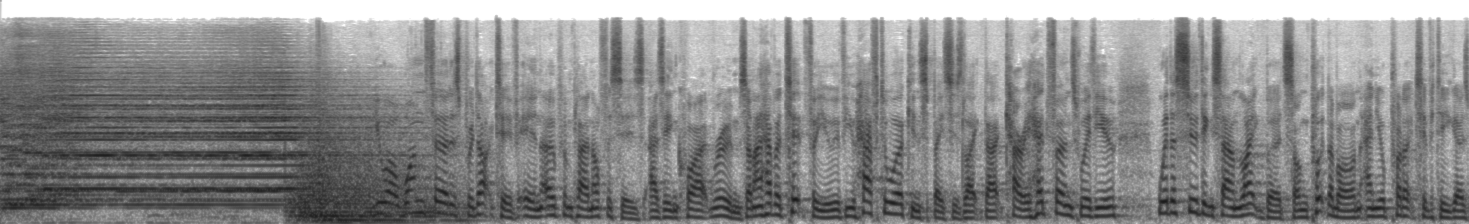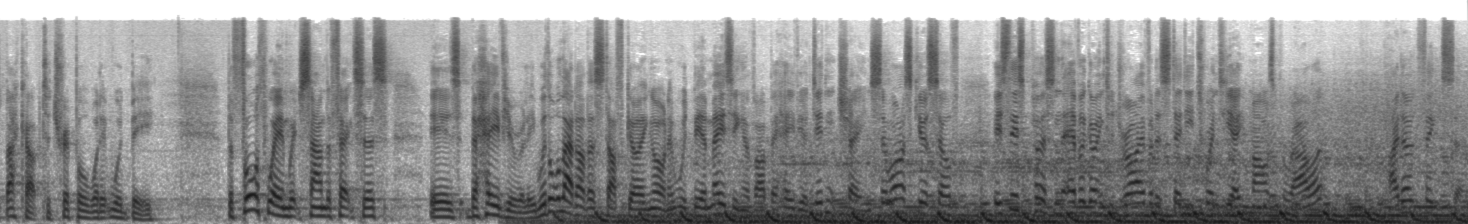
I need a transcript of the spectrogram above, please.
You are one third as productive in open plan offices as in quiet rooms. And I have a tip for you. If you have to work in spaces like that, carry headphones with you with a soothing sound like birdsong, put them on, and your productivity goes back up to triple what it would be. The fourth way in which sound affects us is behaviorally. With all that other stuff going on, it would be amazing if our behavior didn't change. So ask yourself is this person ever going to drive at a steady 28 miles per hour? I don't think so.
